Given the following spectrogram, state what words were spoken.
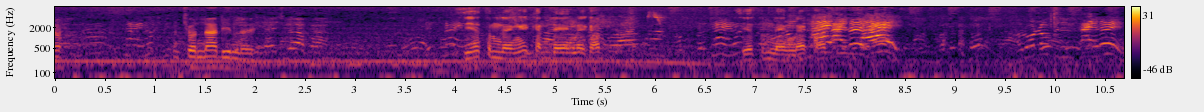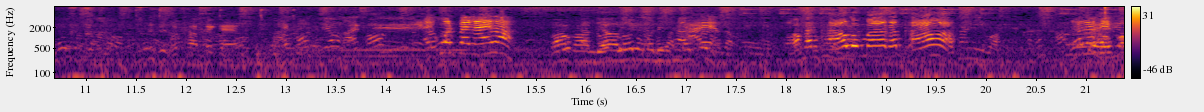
เนาะ มันชนหน้าดินเลย เสียตำแหน่งให้คันแดงเลยครับ เสียตำแหน่งแล้วครับใส่เลยไอ้รถลงไปถึงใส่เลยขับไม่แข็งไอ้อ้วนไปไหนล่ะรอก่อนเดี๋ยวรถลงมาดินชัยเอาคันขาวลงมาคันขาวอะเดี๋ยวเราไปโก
